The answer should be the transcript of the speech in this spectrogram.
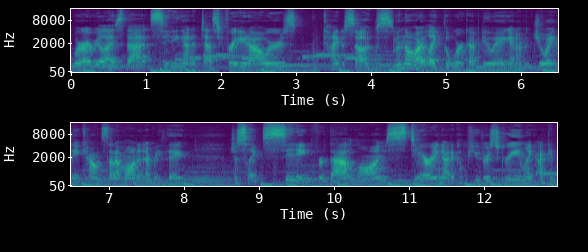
where I realized that sitting at a desk for eight hours kind of sucks. Even though I like the work I'm doing and I'm enjoying the accounts that I'm on and everything, just like sitting for that long, staring at a computer screen. Like I can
